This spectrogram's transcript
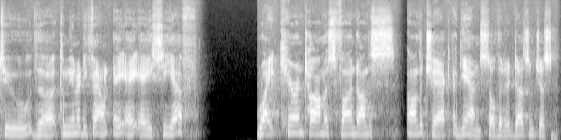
to the Community Found AAACF write Karen Thomas Fund on the on the check again, so that it doesn't just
